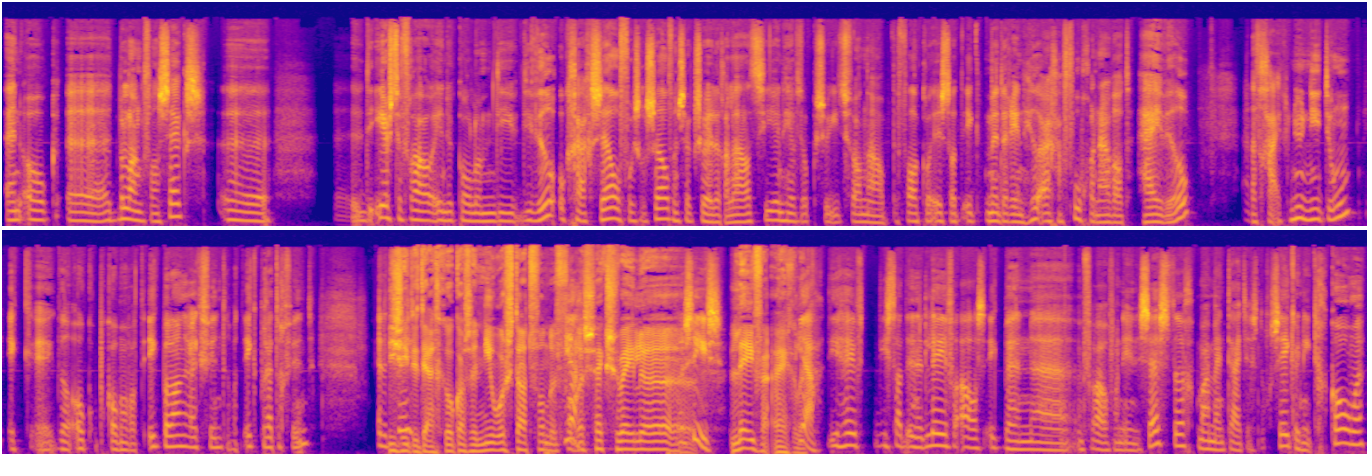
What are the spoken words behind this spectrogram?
En ook het belang van seks de eerste vrouw in de column, die, die wil ook graag zelf voor zichzelf een seksuele relatie. En heeft ook zoiets van, nou, de valkuil is dat ik me erin heel erg ga voegen naar wat hij wil. En dat ga ik nu niet doen. Ik, ik wil ook opkomen wat ik belangrijk vind en wat ik prettig vind. En die ziet het eigenlijk ook als een nieuwe start van, de, van ja, het seksuele precies. leven eigenlijk. Ja, die, heeft, die staat in het leven als ik ben uh, een vrouw van in de 60, maar mijn tijd is nog zeker niet gekomen.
